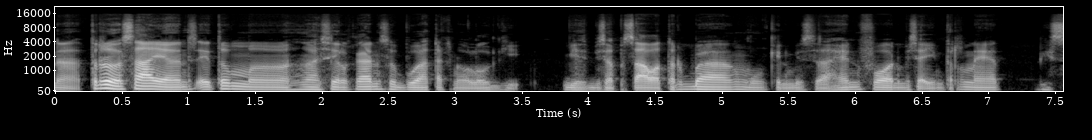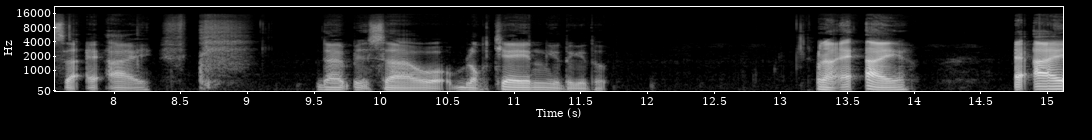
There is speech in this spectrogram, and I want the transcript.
Nah, terus science itu menghasilkan sebuah teknologi. Bisa, bisa pesawat terbang, mungkin bisa handphone, bisa internet, bisa AI. dan bisa blockchain gitu-gitu. Nah, AI AI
